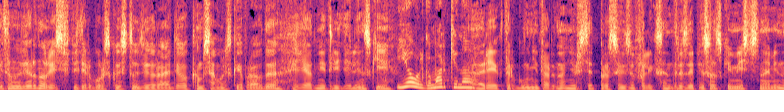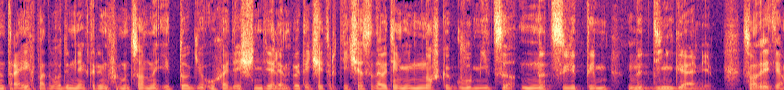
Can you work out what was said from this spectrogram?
А это мы вернулись в петербургскую студию радио «Комсомольская правда». Я Дмитрий Делинский. Я Ольга Маркина. А Ректор гуманитарного университета профсоюзов Александр Записовский. Вместе с нами на троих подводим некоторые информационные итоги уходящей недели. В этой четверти часа давайте немножко глумиться над цветым, над деньгами. Смотрите,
